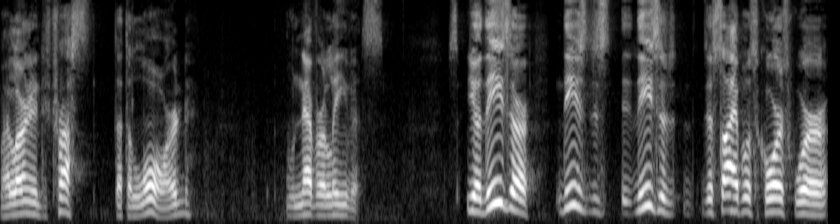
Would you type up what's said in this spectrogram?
by learning to trust that the Lord will never leave us. So, you know, these are these these disciples, of course, were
